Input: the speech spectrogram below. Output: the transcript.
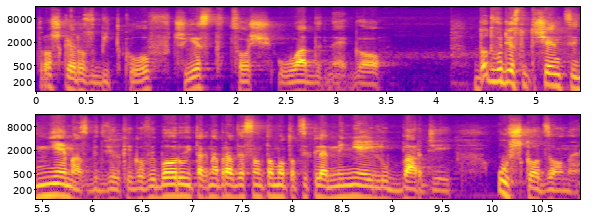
Troszkę rozbitków. Czy jest coś ładnego? Do 20 tysięcy nie ma zbyt wielkiego wyboru i tak naprawdę są to motocykle mniej lub bardziej uszkodzone.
